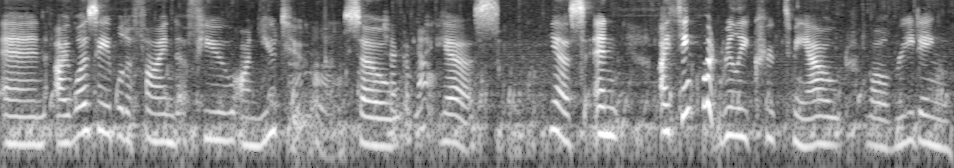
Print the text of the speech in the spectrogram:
and I was able to find a few on YouTube. Oh, so, yes, yes, and I think what really creeped me out while reading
